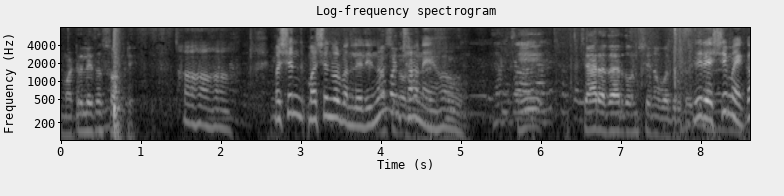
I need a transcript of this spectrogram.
मटेरियल याचं सॉफ्ट आहे हां हां हां मशीन मशीनवर बनलेली ना पण छान आहे हा ही चार हजार दोनशे नव्वद रुपये. ही रेशीम आहे का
